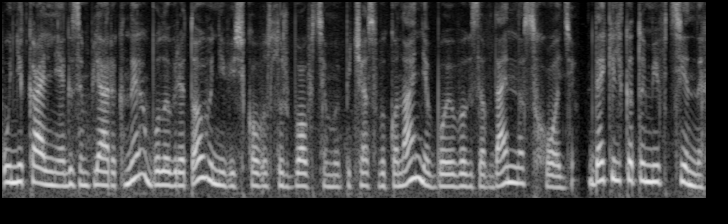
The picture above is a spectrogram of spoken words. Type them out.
Унікальні екземпляри книг були врятовані військовослужбовцями під час виконання бойових завдань на сході. Декілька томів цінних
